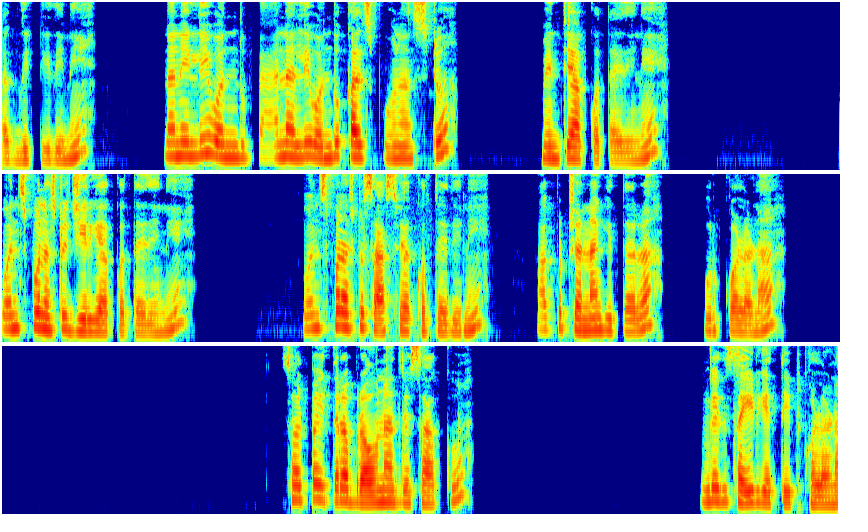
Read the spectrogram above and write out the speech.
ತೆಗ್ದಿಟ್ಟಿದ್ದೀನಿ. ನಾನಿಲ್ಲಿ ಒಂದು ಪ್ಯಾನಲ್ಲಿ ಒಂದು ಕಾಲು ಸ್ಪೂನಷ್ಟು ಮೆಂತ್ಯ ಹಾಕ್ಕೋತಾ ಇದ್ದೀನಿ. ಒಂದು ಸ್ಪೂನಷ್ಟು ಜೀರಿಗೆ ಹಾಕ್ಕೋತಾ ಇದ್ದೀನಿ. ಒಂದು ಸ್ಪೂನಷ್ಟು ಸಾಸಿವೆ ಹಾಕ್ಕೋತಾ ಇದ್ದೀನಿ. ಹಾಕ್ಬಿಟ್ಟು ಚೆನ್ನಾಗಿ ಈ ಥರ ಹುರ್ಕೊಳ್ಳೋಣ. ಸ್ವಲ್ಪ ಈ ಥರ ಬ್ರೌನ್ ಆದರೆ ಸಾಕು. ಹಂಗೆ ಇದು ಸೈಡ್ಗೆ ಎತ್ತಿಟ್ಕೊಳ್ಳೋಣ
